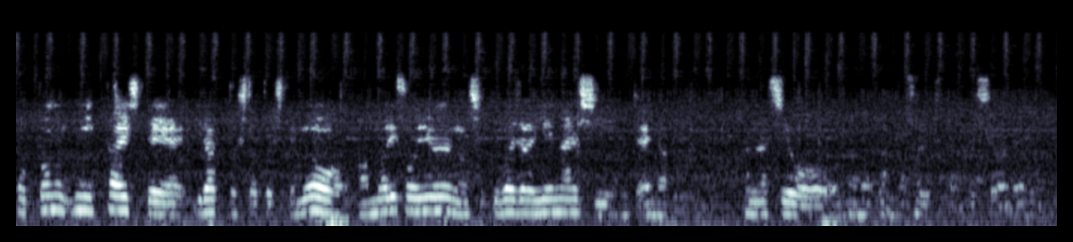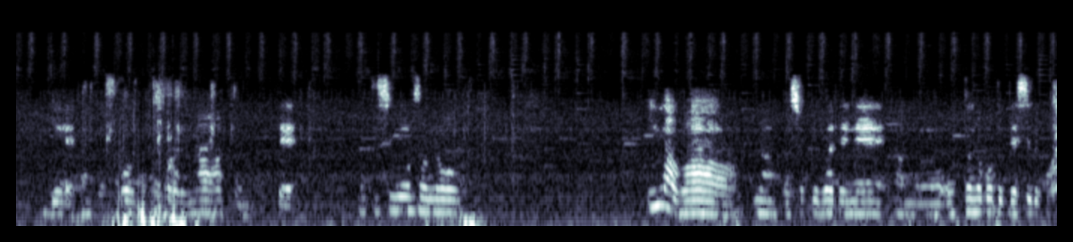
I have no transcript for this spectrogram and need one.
夫に対してイラッとしたとしても、あんまりそういうの職場じゃ言えないし、みたいな話を、旦那さんがされてたんですよね。で、なんかすごいわかるなと思って、私もその、今は、なんか職場でね、あの、夫のことでする子が、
